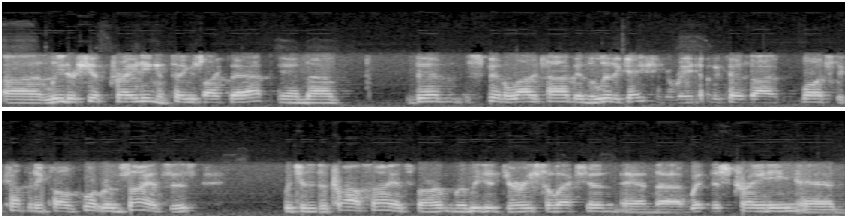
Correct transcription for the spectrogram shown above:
uh, leadership training and things like that, and. Uh, then spent a lot of time in the litigation arena because I launched a company called Courtroom Sciences, which is a trial science firm where we did jury selection and uh, witness training and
